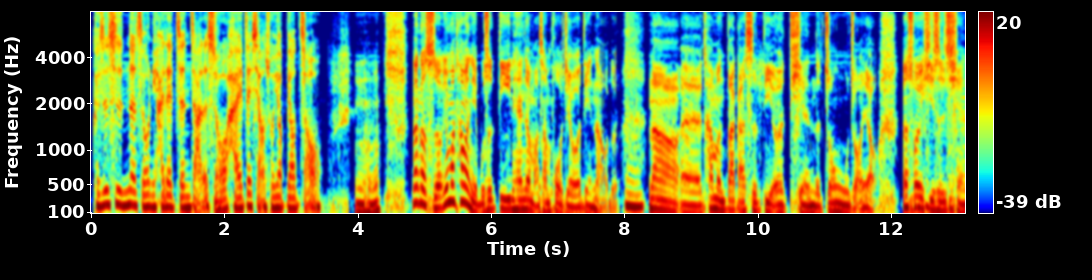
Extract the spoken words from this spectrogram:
可是是那时候你还在挣扎的时候，还在想说要不要招。嗯哼，那个时候，因为他们也不是第一天就马上破解我电脑的，嗯，那呃，他们大概是第二天的中午左右。那所以其实前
